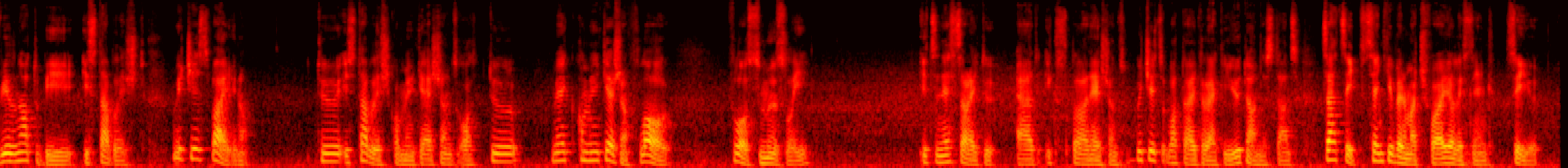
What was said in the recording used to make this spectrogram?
will not be established. Which is why you know, to establish communications or to make communication flow flow smoothly, it's necessary to add explanations, which is what I'd like you to understand. That's it. Thank you very much for your listening. See you.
